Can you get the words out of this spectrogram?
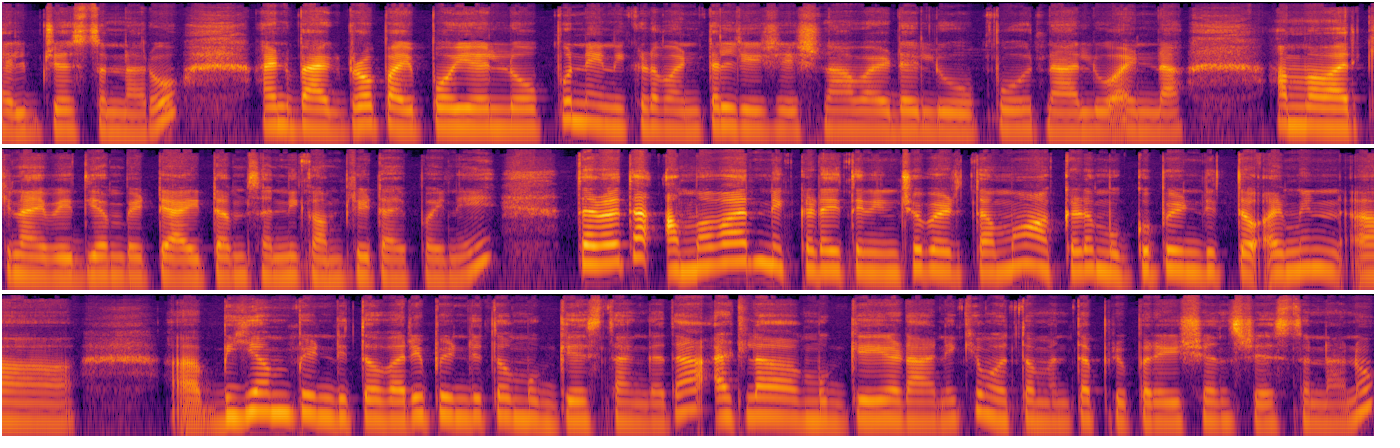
హెల్ప్ చేస్తున్నారు. అండ్ బ్యాక్ డ్రాప్ అయిపోయే లోపు నేను ఇక్కడ వంటలు చేసేసిన వడలు పూర్ణాలు అండ్ అమ్మవారికి నైవేద్యం పెట్టే ఐటమ్స్ అన్నీ కంప్లీట్ అయిపోయినాయి. తర్వాత అమ్మవారిని ఎక్కడైతే నించోబెడతామో అక్కడ ముగ్గు పిండితో ఐ మీన్ బియ్యం పిండితో వరి పిండితో ముగ్గేస్తాం కదా. అట్లా ముగ్గేయడానికి మొత్తం అంతా ప్రిపరేషన్స్ చేస్తున్నాను.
